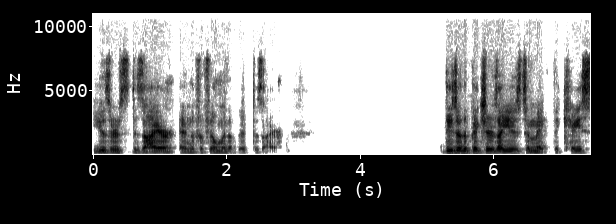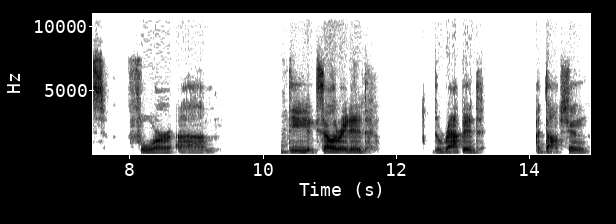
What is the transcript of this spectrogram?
users desire and the fulfillment of the desire. These are the pictures i use to make the case for um, the accelerated, the rapid adoption.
